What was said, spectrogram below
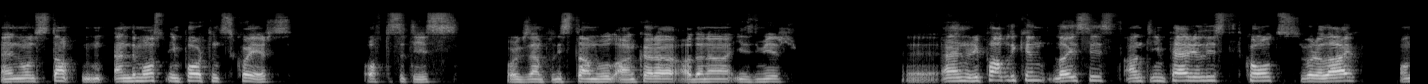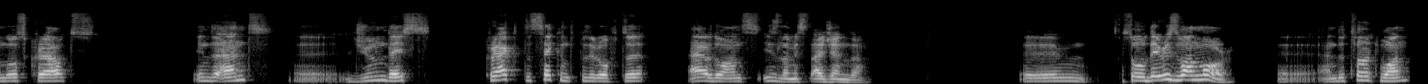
and and the most important squares of the cities. For example, Istanbul, Ankara, Adana, Izmir, uh, and Republican, laicist, anti-imperialist codes were alive on those crowds. In the end, uh, June days cracked the second pillar of the Erdogan's Islamist agenda. Um, so there is one more, uh, and the third one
